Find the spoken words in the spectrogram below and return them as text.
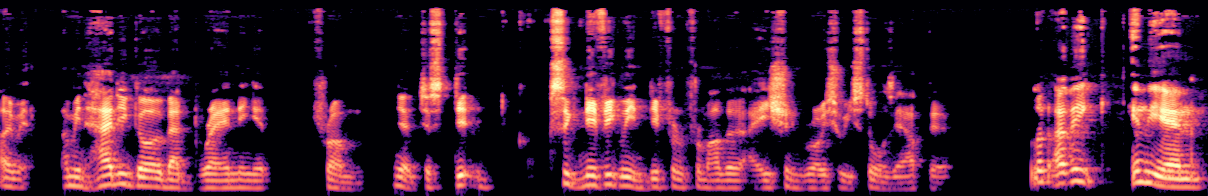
I mean, I mean, how do you go about branding it from you know, just di- significantly different from other Asian grocery stores out there? Look, I think in the end,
